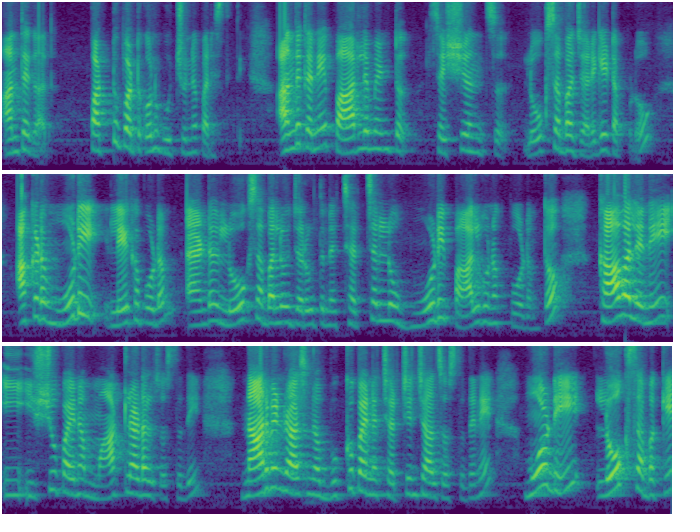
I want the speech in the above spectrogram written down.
అంతేకాదు పట్టు పట్టుకొని కూర్చునే పరిస్థితి. అందుకనే పార్లమెంట్ సెషన్స్ లోక్సభ జరిగేటప్పుడు అక్కడ మోడీ లేకపోవడం అండ్ లోక్సభలో జరుగుతున్న చర్చల్లో మోడీ పాల్గొనకపోవడంతో కావాలనే ఈ ఇష్యూ పైన మాట్లాడాల్సి వస్తుంది. నార్వెన్ రాసిన బుక్ పైన చర్చించాల్సి వస్తుందని మోడీ లోక్సభకి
